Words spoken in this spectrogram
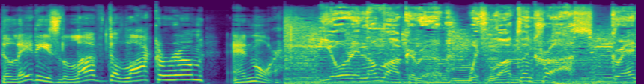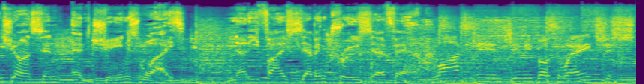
the ladies love the locker room, and more. You're in the locker room with Lachlan Cross, Grant Johnson, and James White. 95.7 CRUZ FM. Locke and Jimmy both away. Just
